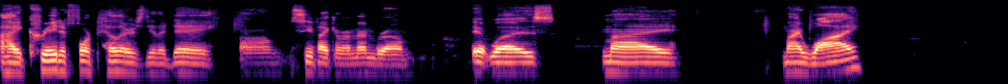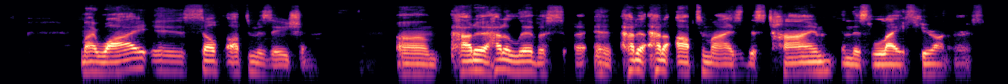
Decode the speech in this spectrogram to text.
I created four pillars the other day. Um, see if I can remember them. It was my my why. My why is self optimization. um, how to how to live a, and how to how to optimize this time and this life here on earth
